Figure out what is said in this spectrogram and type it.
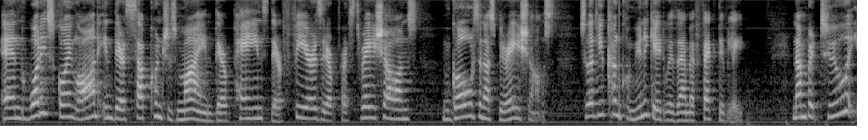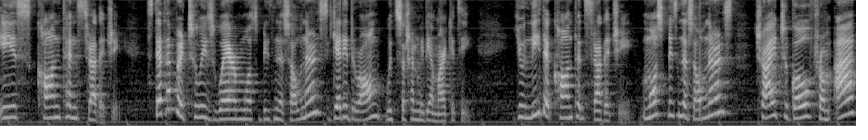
And what is going on in their subconscious mind, their pains, their fears, their frustrations, goals and aspirations so that you can communicate with them effectively. Number two is content strategy. Step number two is where most business owners get it wrong with social media marketing. You need a content strategy. Most business owners try to go from ad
